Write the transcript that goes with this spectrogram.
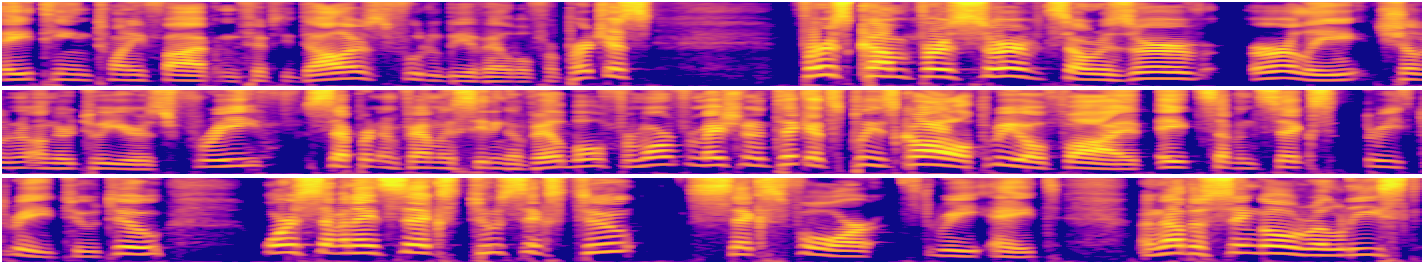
$18, $25, and $50. Food will be available for purchase. First come, first served, so reserve early. Children under two years free. Separate and family seating available. For more information and tickets, please call 305 876 3322 or 786 262 6438. Another single released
